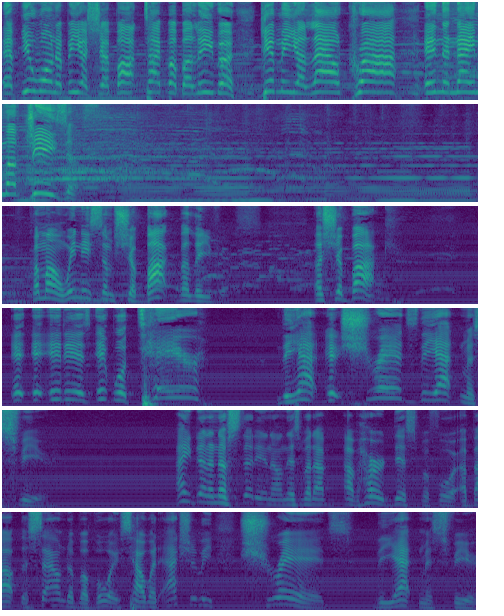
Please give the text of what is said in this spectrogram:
If you want to be a Shabach type of believer, give me a loud cry in the name of Jesus. Come on, we need some Shabach believers. A Shabach. It, it, it is, it will tear the at it shreds the atmosphere. I ain't done enough studying on this, but I've, I've heard this before about the sound of a voice, how it actually shreds the atmosphere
